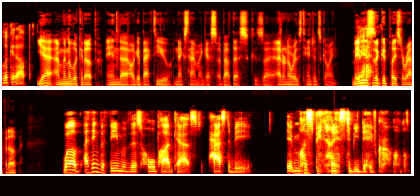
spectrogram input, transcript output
look it up. Yeah, I'm going to look it up, and uh, I'll get back to you next time, I guess, about this because uh, I don't know where this tangent's going. Maybe yeah. this is a good place to wrap it up. Well, I think the theme of this whole podcast has to be it must be nice to be Dave Grohl.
